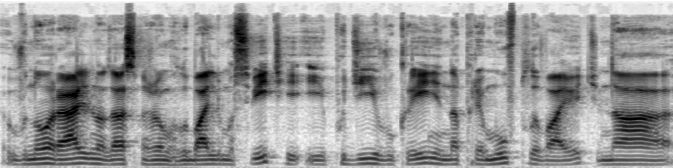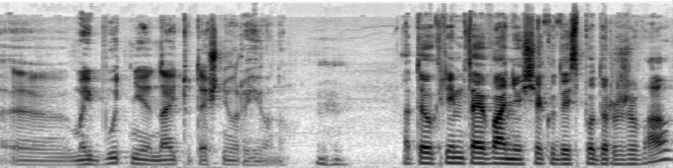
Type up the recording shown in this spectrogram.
воно реально зараз ми живемо в глобальному світі, і події в Україні напряму впливають на е, майбутнє найтутешнього регіону. А ти, окрім Тайваню, ще кудись подорожував,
